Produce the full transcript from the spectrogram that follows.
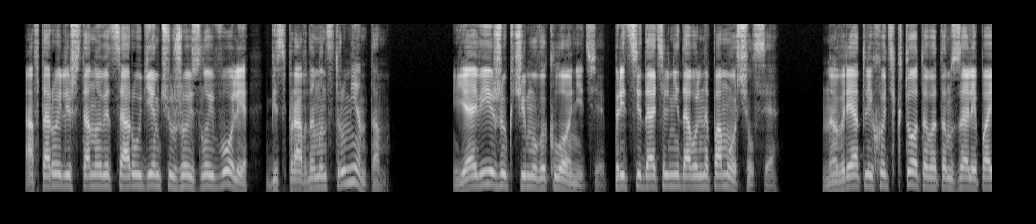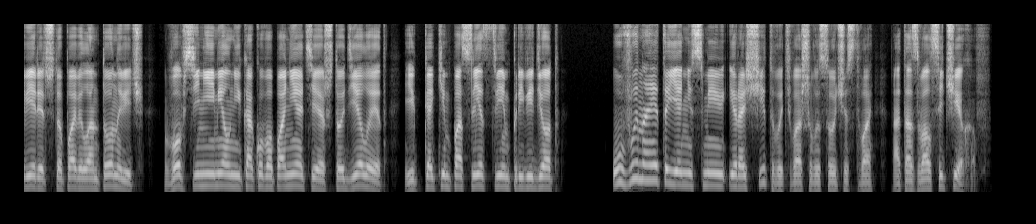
а второй лишь становится орудием чужой злой воли, бесправным инструментом? Я вижу, к чему вы клоните. Председатель недовольно поморщился. Но вряд ли хоть кто-то в этом зале поверит, что Павел Антонович вовсе не имел никакого понятия, что делает и к каким последствиям приведет. «Увы, на это я не смею и рассчитывать, ваше высочество», — отозвался Чехов.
